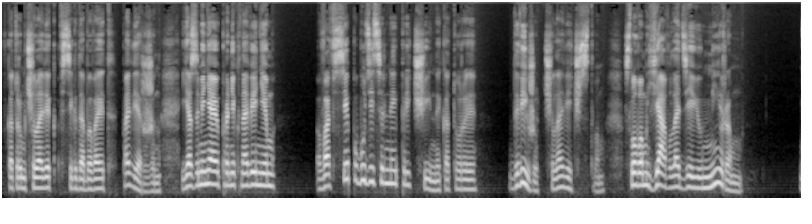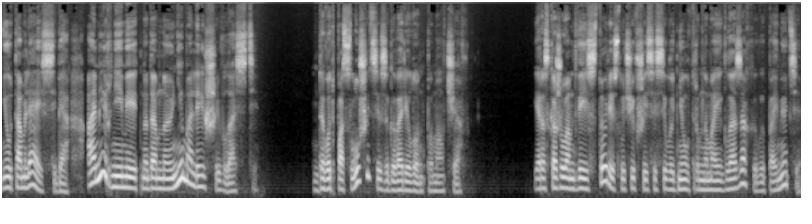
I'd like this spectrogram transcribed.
в котором человек всегда бывает повержен, я заменяю проникновением во все побудительные причины, которые движут человечеством. Словом, я владею миром, не утомляя себя, а мир не имеет надо мною ни малейшей власти. «Да вот послушайте», — заговорил он, помолчав. «Я расскажу вам две истории, случившиеся сегодня утром на моих глазах, и вы поймете,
